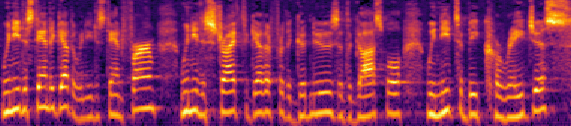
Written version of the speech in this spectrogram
we need to stand together. We need to stand firm. We need to strive together for the good news of the gospel. We need to be courageous.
